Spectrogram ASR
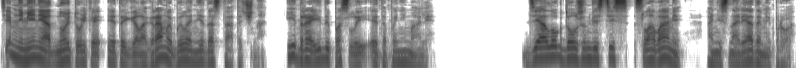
Тем не менее, одной только этой голограммы было недостаточно, и дроиды-послы это понимали. Диалог должен вестись словами, а не снарядами, про.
